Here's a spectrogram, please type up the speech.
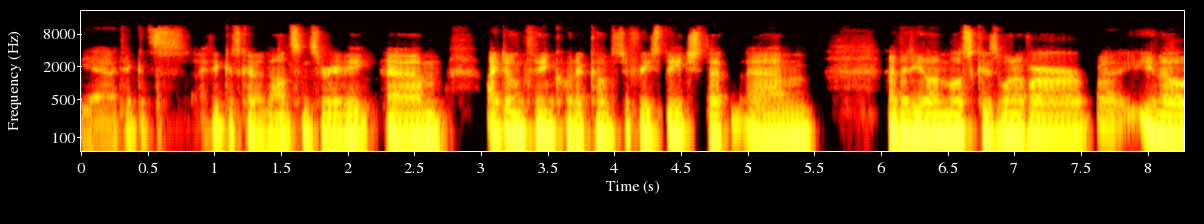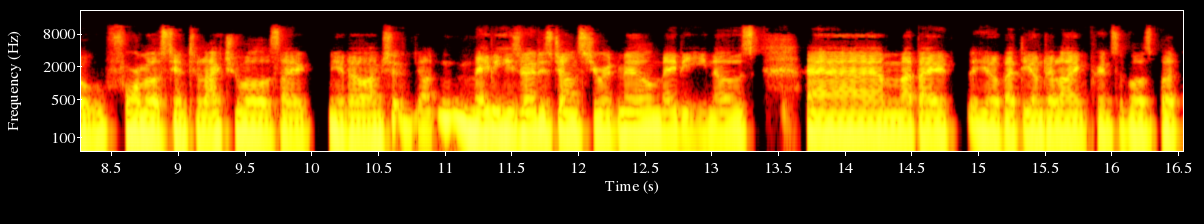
Yeah, I think it's I think it's kind of nonsense, really. Um, I don't think when it comes to free speech that um, that Elon Musk is one of our uh, you know foremost intellectuals. Like you know, I'm sure maybe he's read his John Stuart Mill, maybe he knows um, about you know about the underlying principles, but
